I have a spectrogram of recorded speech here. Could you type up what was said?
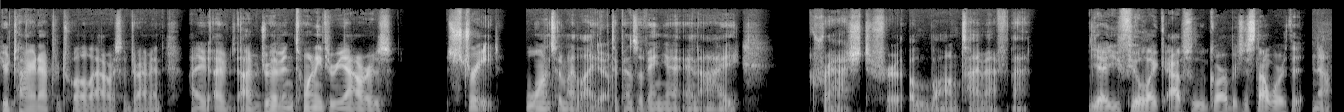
you're tired after twelve hours of driving. I I've I've driven twenty three hours straight once in my life Yeah. to Pennsylvania, and I crashed for a long time after that. Yeah, you feel like absolute garbage. It's not worth it. No.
